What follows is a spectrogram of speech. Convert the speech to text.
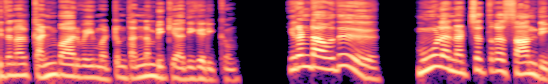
இதனால் கண் பார்வை மற்றும் தன்னம்பிக்கை அதிகரிக்கும். இரண்டாவது மூல நட்சத்திர சாந்தி.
